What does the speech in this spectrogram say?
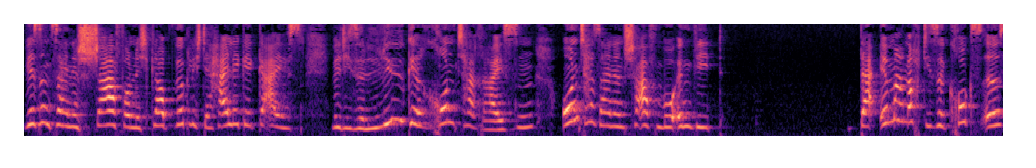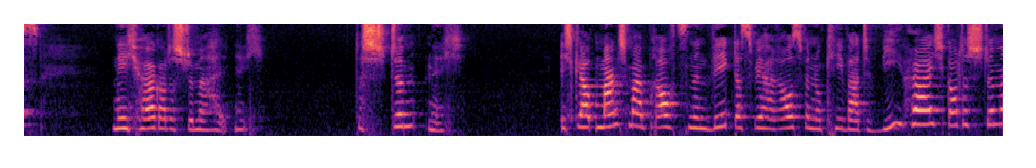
Wir sind seine Schafe und ich glaube wirklich, der Heilige Geist will diese Lüge runterreißen unter seinen Schafen, wo irgendwie da immer noch diese Krux ist, nee, ich höre Gottes Stimme halt nicht. Das stimmt nicht. Ich glaube, manchmal braucht es einen Weg, dass wir herausfinden, okay, warte, wie höre ich Gottes Stimme?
